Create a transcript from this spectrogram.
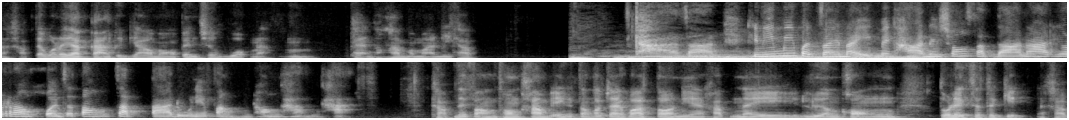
นะครับแต่ว่าระยะกลางถึงยาวมองว่าเป็นเชิงบวกนะแผนทองคำประมาณนี้ครับค่ะอาจารย์ ทีนี้มีปัจจัยไหนอีกไหมคะ ในช่วงสัปดาห์หน้าที่เราควรจะต้องจับตาดูในฝั่งของทองคำค่ะ ครับในฝั่งทองคำเองต้องเข้าใจว่าตอนนี้ครับในเรื่องของตัวเลขเศรษฐกิจนะครับ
